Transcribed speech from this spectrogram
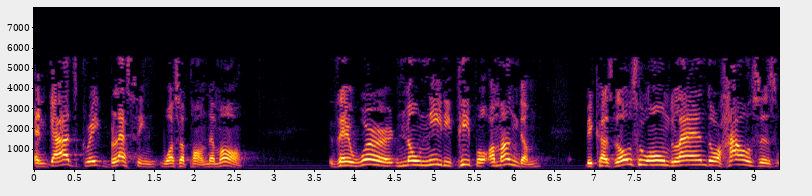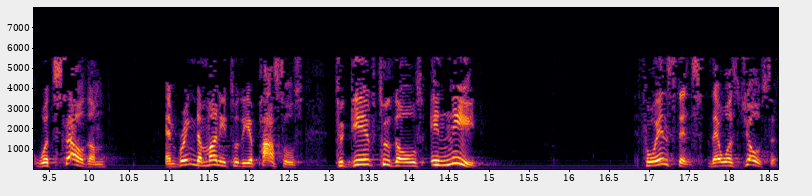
and God's great blessing was upon them all. There were no needy people among them because those who owned land or houses would sell them and bring the money to the apostles to give to those in need. For instance, there was Joseph,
